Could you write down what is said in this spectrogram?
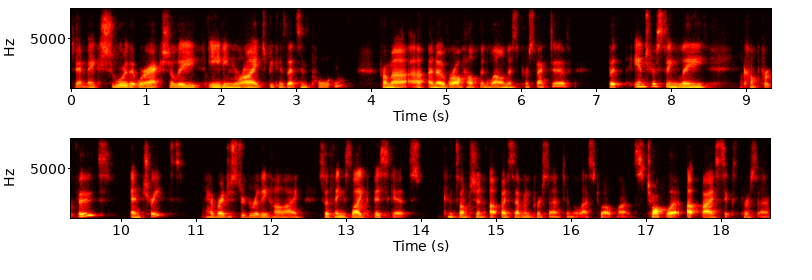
to make sure that we're actually eating right because that's important from a, a, an overall health and wellness perspective. But interestingly, comfort foods and treats have registered really high. So things like biscuits, consumption up by 7% in the last 12 months, chocolate up by 6%,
